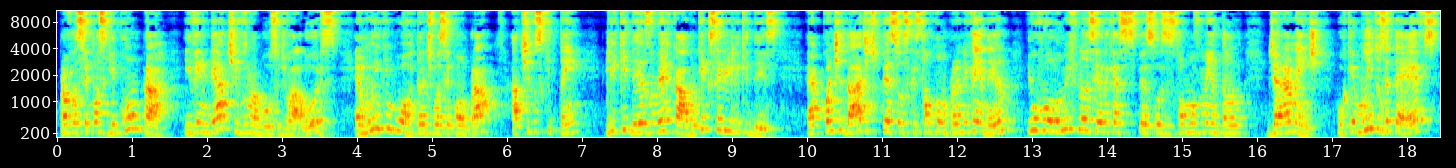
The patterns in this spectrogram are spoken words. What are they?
para você conseguir comprar e vender ativos na bolsa de valores, é muito importante você comprar ativos que têm liquidez no mercado. O que, que seria liquidez? É a quantidade de pessoas que estão comprando e vendendo e o volume financeiro que essas pessoas estão movimentando diariamente. Porque muitos ETFs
